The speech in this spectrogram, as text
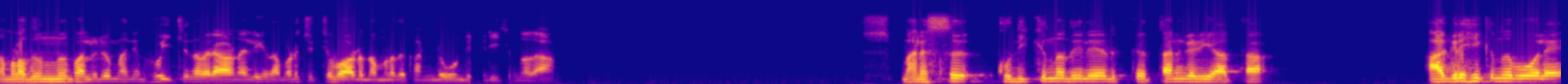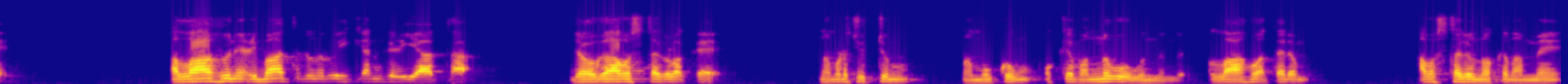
നമ്മളതൊന്ന് പലരും അനുഭവിക്കുന്നവരാണ് അല്ലെങ്കിൽ നമ്മുടെ ചുറ്റുപാട് നമ്മളത് കണ്ടുകൊണ്ടിരിക്കുന്നതാണ്. മനസ്സ് കുതിക്കുന്നതിലേക്ക് എത്താൻ കഴിയാത്ത ആഗ്രഹിക്കുന്നത് പോലെ അള്ളാഹുവിനെ ഇബാത്തുകൾ നിർവഹിക്കാൻ കഴിയാത്ത രോഗാവസ്ഥകളൊക്കെ നമ്മുടെ ചുറ്റും നമുക്കും ഒക്കെ വന്നു പോകുന്നുണ്ട്. അള്ളാഹു അത്തരം അവസ്ഥകളിൽ നിന്നൊക്കെ നമ്മെ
